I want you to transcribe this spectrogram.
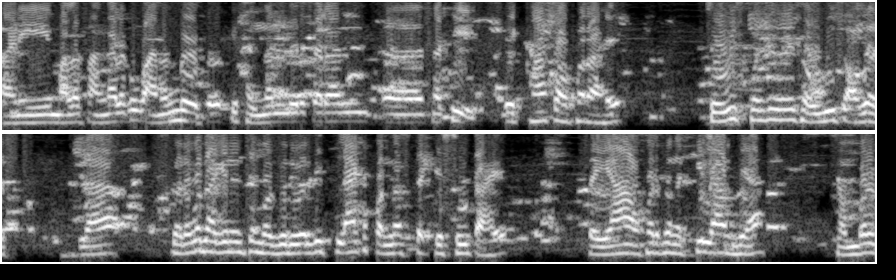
आणि मला सांगायला खूप आनंद होतो की संगमनेरकरांसाठी एक खास ऑफर आहे. चोवीस पंचवीस आणि सव्वीस ऑगस्ट ला सर्व दागिन्यांच्या मजुरीवरती फ्लॅट पन्नास टक्के सूट आहे. तर या ऑफरचा नक्की लाभ घ्या. शंभर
